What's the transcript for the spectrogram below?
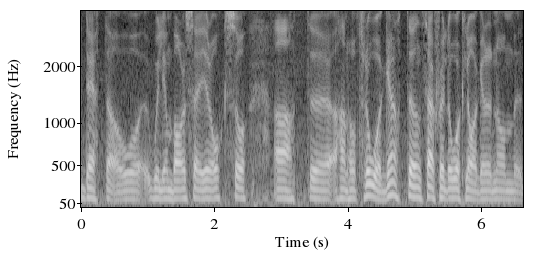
detta och William Barr säger också att eh, han har frågat den särskilda åklagaren om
